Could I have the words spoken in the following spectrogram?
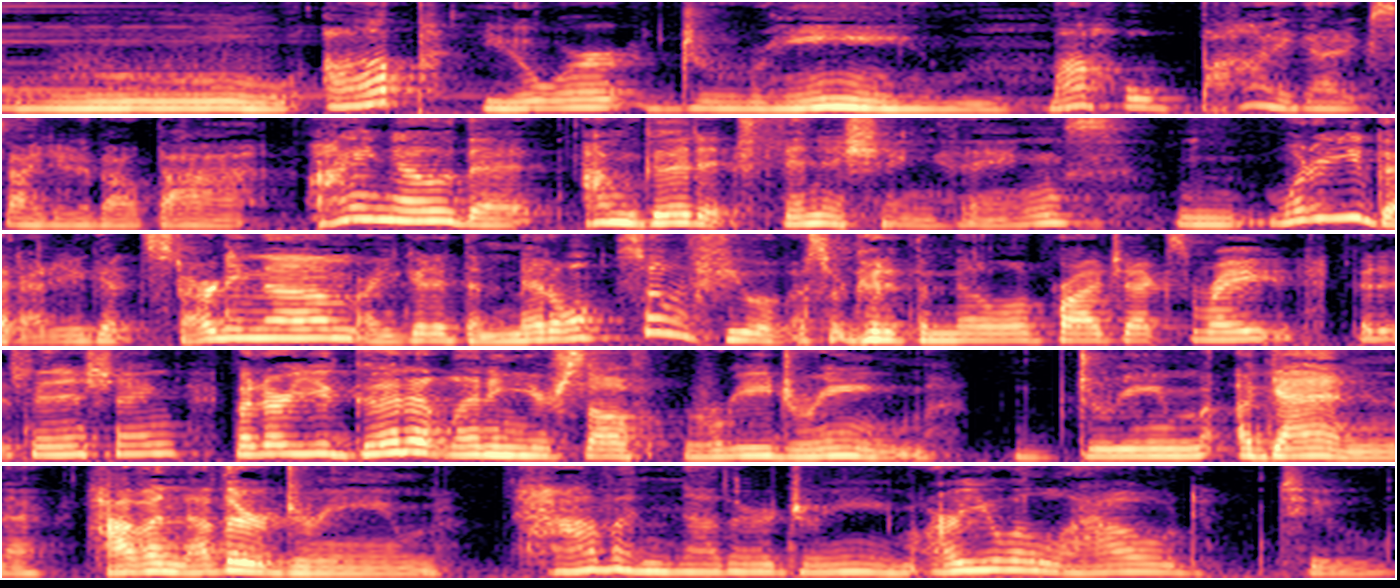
Ooh, up your dream. My whole body got excited about that. I know that I'm good at finishing things. Mm, what are you good at? Are you good at starting them? Are you good at the middle? So few of us are good at the middle of projects, right? Good at finishing. But are you good at letting yourself redream? Dream again. Have another dream. Have another dream. Are you allowed to?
